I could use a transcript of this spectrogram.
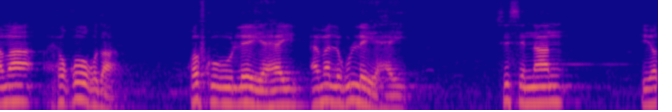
ama xuquuqda qofku uu leeyahay ama lagu leeyahay si sinaan iyo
